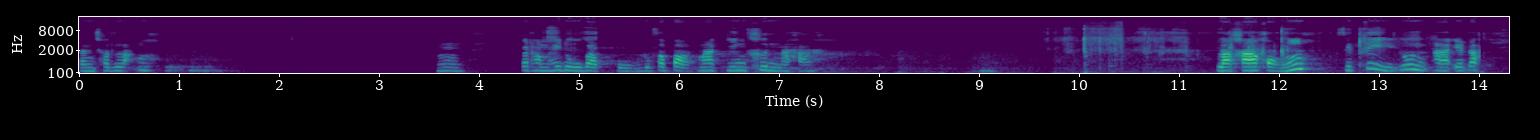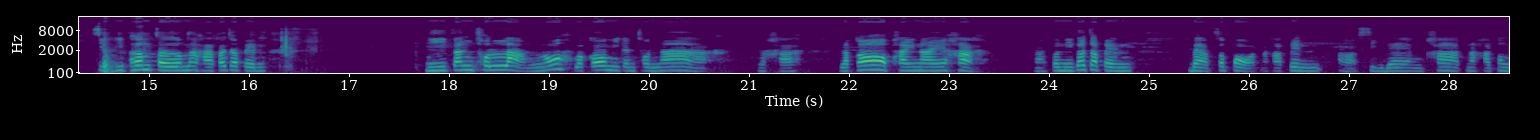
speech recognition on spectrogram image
กันชนหลัง ก็ทำให้ดูแบบโหดูสปอร์ตมากยิ่งขึ้นนะคะ ราคาของ City รุ่น RS อะสิ่งที่เพิ่มเติมนะคะ ก็จะเป็น มีกันชนหลังเนาะแล้วก็มีกันชนหน้านะคะ แล้วก็ภายในค่ะ ตัวนี้ก็จะเป็นแบบสปอร์ตนะคะ เป็นสีแดงคาดนะคะ ตรง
